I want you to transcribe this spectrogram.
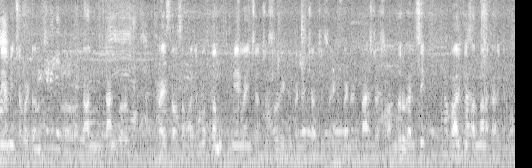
నియమించబడ్డారు. దాని దాని కొరకు క్రైస్తవ సమాజం మొత్తం mainline churches independent churches independent pastors అందరూ కలిసి వారికి సన్మాన కార్యక్రమం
